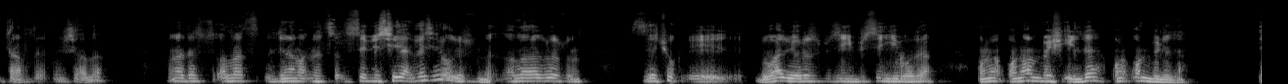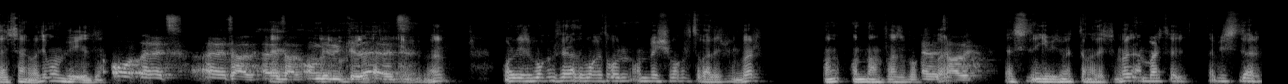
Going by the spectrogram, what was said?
bir tarafta inşallah. Buna da Allah Cenab-ı Hak size vesile, vesile oluyorsun. Allah razı olsun. Size çok e, dua ediyoruz. Bizim gibi, sizin gibi o da 10-15 ilde, 10 11 ilde. Dersen var değil mi? 11 ilde. O, evet. Evet abi. Evet abi. 11 ülkede. Evet. var. Orada işte vakıf herhalde vakıf 10 15 vakıf da kardeşim var. On- Ondan fazla vakıf Evet var. abi. Ya sizin gibi hizmetten kardeşim var. En başta tabii sizler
